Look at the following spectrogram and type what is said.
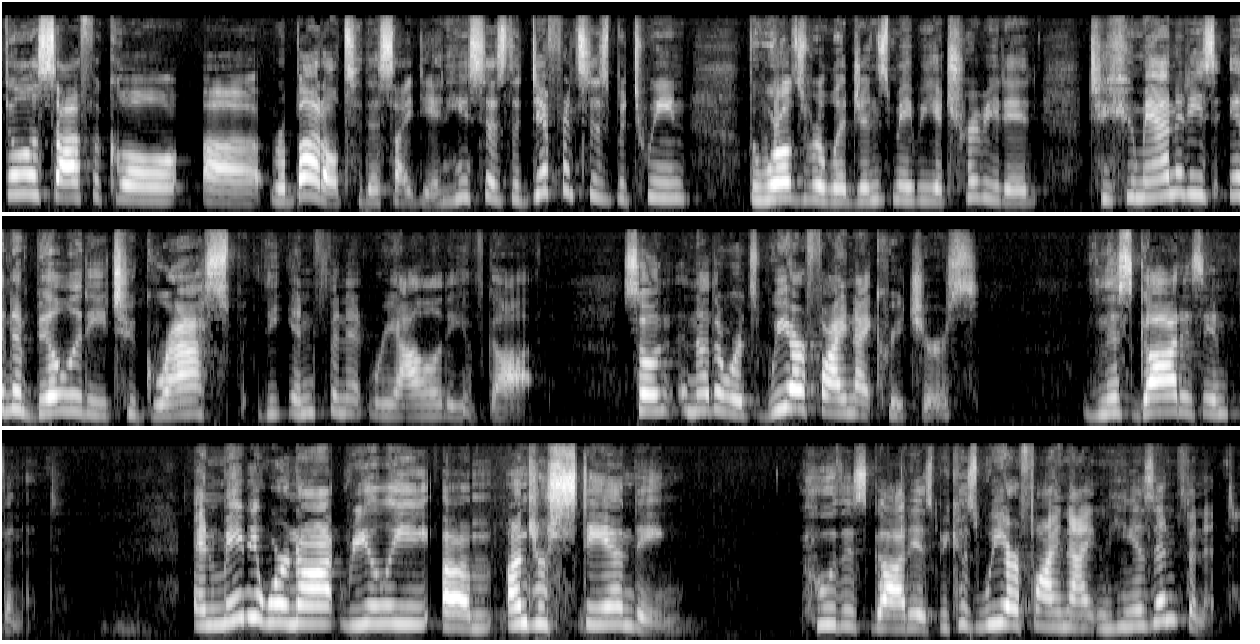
philosophical uh, rebuttal to this idea. And he says the differences between the world's religions may be attributed to humanity's inability to grasp the infinite reality of God. So, in other words, we are finite creatures, and this God is infinite. And maybe we're not really um, understanding who this God is because we are finite and He is infinite.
